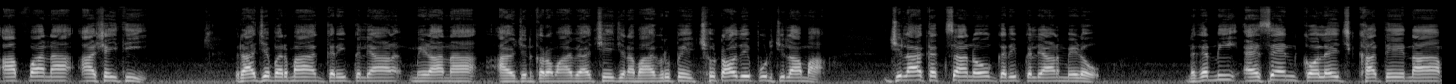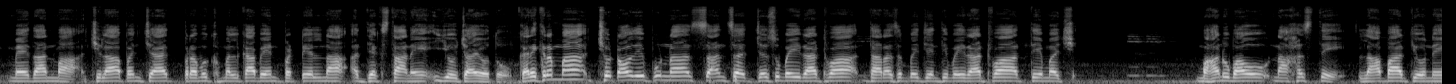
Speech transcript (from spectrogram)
આપવાના આશયથી રાજ્યભરમાં ગરીબ કલ્યાણ મેળાના આયોજન કરવામાં આવ્યા છે. જેના ભાગરૂપે છોટાઉદેપુર જિલ્લામાં જિલ્લા કક્ષાનો ગરીબ કલ્યાણ મેળો નગરની એસએન કોલેજ ખાતેના મેદાનમાં જિલ્લા પંચાયત પ્રમુખ મલકાબેન પટેલના અધ્યક્ષસ્થાને યોજાયો હતો. કાર્યક્રમમાં છોટાઉદેપુરના સાંસદ જસુભાઈ રાઠવા, ધારાસભ્ય જયંતિભાઈ રાઠવા તેમજ મહાનુભાવોના હસ્તે લાભાર્થીઓને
